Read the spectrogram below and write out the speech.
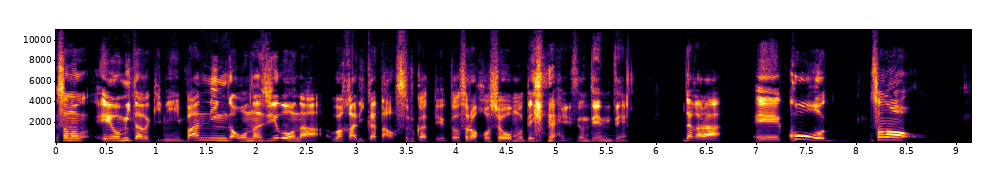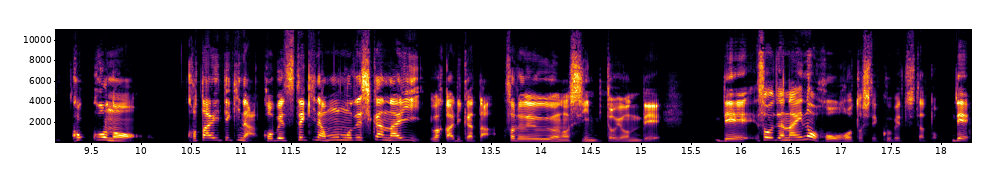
その絵を見たときに万人が同じような分かり方をするかっていうと、それは保証もできないですよ、全然。だから、えー、こう、その、個々の個体的な、個別的なものでしかない分かり方。それをの心理と呼んで、で、そうじゃないのを方法として区別したと。で、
